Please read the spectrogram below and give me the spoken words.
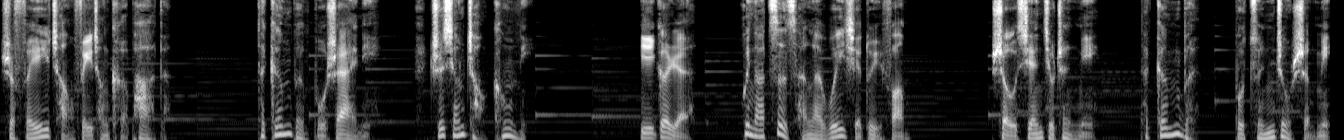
是非常非常可怕的，他根本不是爱你，只想掌控你。一个人会拿自残来威胁对方，首先就证明他根本不尊重生命。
